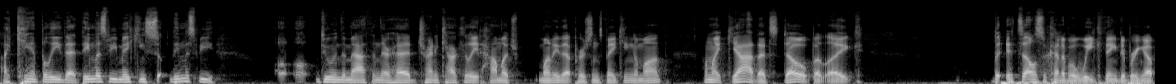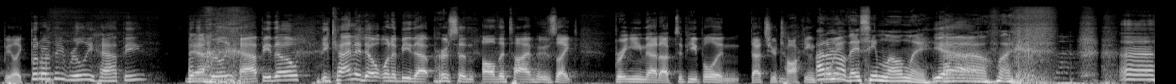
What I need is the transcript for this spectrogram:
I can't believe that. They must be making so. They must be uh, uh, doing the math in their head, trying to calculate how much money that person's making a month." I'm like, "Yeah, that's dope, but like, but it's also kind of a weak thing to bring up. Be like, but are they really happy? Are Yeah. they really happy though? You kind of don't want to be that person all the time who's like bringing that up to people, and that's your talking. I don't know. They seem lonely. Yeah. I don't know. Like, Uh,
